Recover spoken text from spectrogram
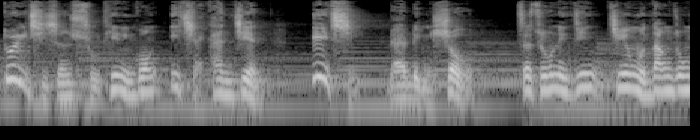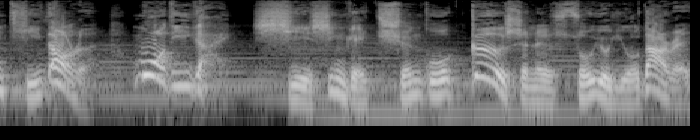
对齐神属天灵光，一起来看见，一起来领受。在主领经经文当中提到了莫迪改写信给全国各省的所有犹大人，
